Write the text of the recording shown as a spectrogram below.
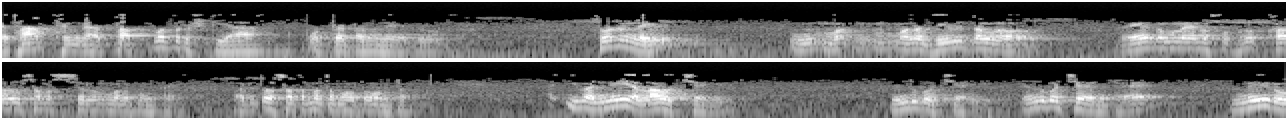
యథార్థంగా తత్వదృష్ట్యా పుట్టడం లేదు. చూడండి మన జీవితంలో అనేకములైన సుఖదుఖాలు సమస్యలు మనకు ఉంటాయి వాటితో సతమతమవుతూ ఉంటాం. ఇవన్నీ ఎలా వచ్చాయి? ఎందుకు వచ్చాయి? ఎందుకు వచ్చాయంటే మీరు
